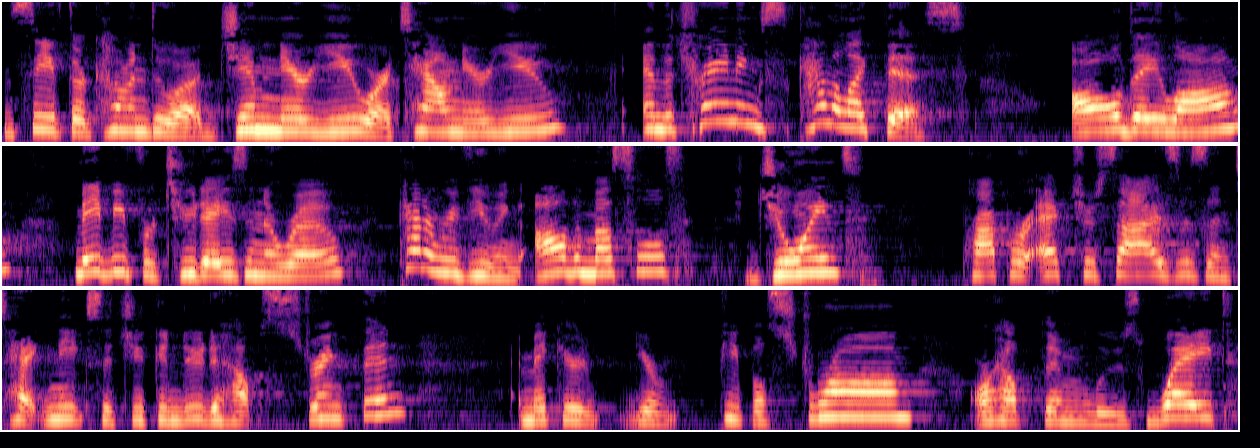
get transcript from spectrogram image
and see if they're coming to a gym near you or a town near you. And the training's kind of like this all day long, maybe for two days in a row, kind of reviewing all the muscles, joints, proper exercises and techniques that you can do to help strengthen and make your, your people strong or help them lose weight.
